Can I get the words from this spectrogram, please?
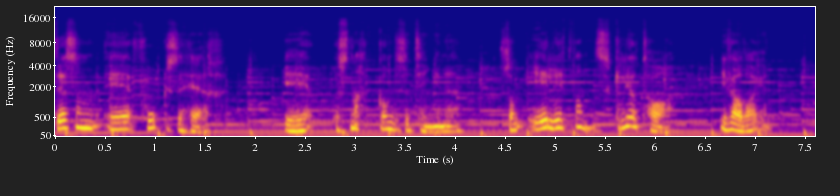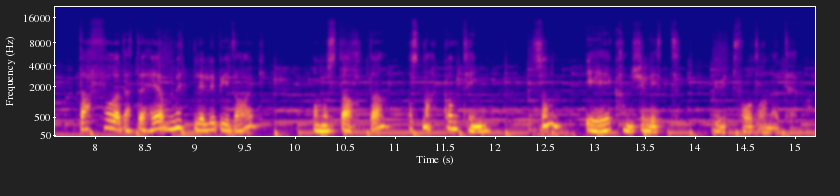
Det som er fokuset her, er å snakke om disse tingene som er litt vanskelig å ta i hverdagen. Derfor er dette her mitt lille bidrag om å starte å snakke om ting som er kanskje litt utfordrende tema.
